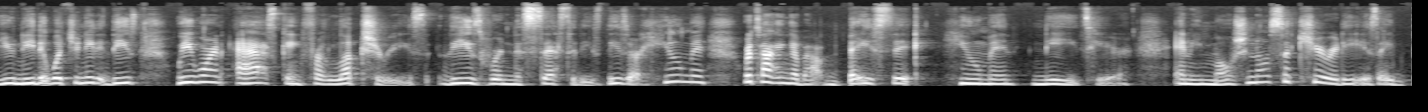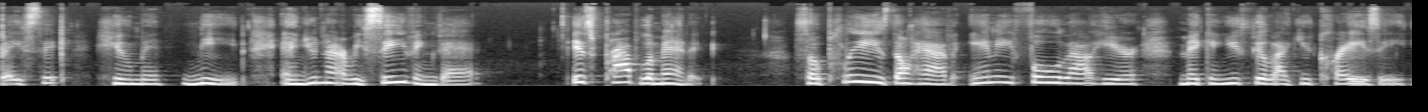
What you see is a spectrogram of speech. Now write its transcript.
You needed what you needed. These we weren't asking for luxuries. These were necessities. These are human. We're talking about basic human needs here. And emotional security is a basic human need. And you not receiving that is problematic. So please don't have any fool out here making you feel like you crazy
